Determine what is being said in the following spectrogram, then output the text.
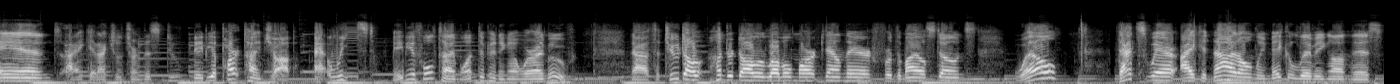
and I can actually turn this into maybe a part-time job, at least. Maybe a full-time one, depending on where I move. Now at the $200 level mark down there for the milestones, well, that's where I could not only make a living on this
